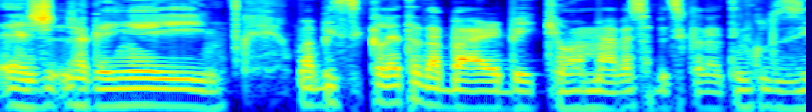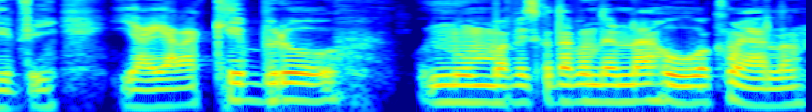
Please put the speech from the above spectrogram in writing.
é, já ganhei uma bicicleta da Barbie, que eu amava essa bicicleta, inclusive. E aí ela quebrou numa vez que eu tava andando na rua com ela.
